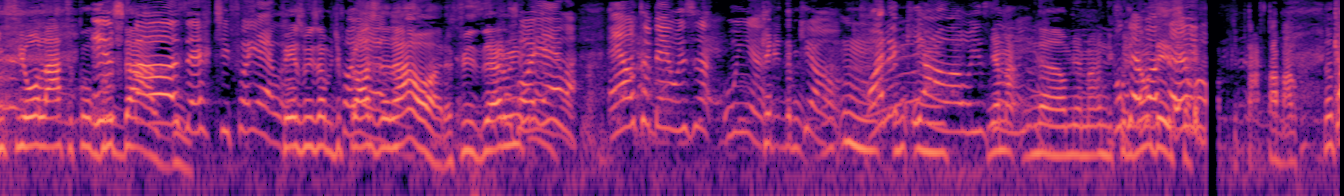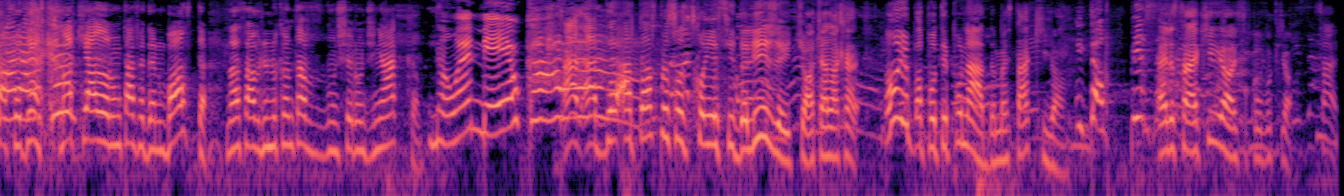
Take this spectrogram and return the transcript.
Enfiou lá, ficou grudado. Exposer, foi ela. Fez um exame de Foi próstata ela. na hora. Fizeram... Foi ela. Ela também usa unha. Querida, Aqui, ó. hum, Olha hum, aqui, hum. ó. Ela usa Minha ma... unha. Não, minha manicure Porque não você deixa. errou. Porque tá, tá bagu... Não tá fedendo. Maquiador não tá fedendo bosta? Nós tava ali no canto, tava um cheirão de nhaca. Não é meu, cara. A- até, até as pessoas desconhecidas ali, gente, ó, aquela cara. Não, eu apontei por nada, mas tá aqui, ó. Então, pisa. Aí ele sai aqui, ó, esse povo aqui, ó. Sai.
